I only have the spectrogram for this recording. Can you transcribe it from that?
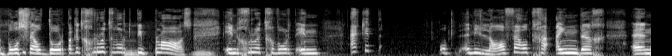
'n bosvelddorp. Ek het groot geword mm. op die plaas mm. en groot geword en ek het op in die Laagveld geëindig in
